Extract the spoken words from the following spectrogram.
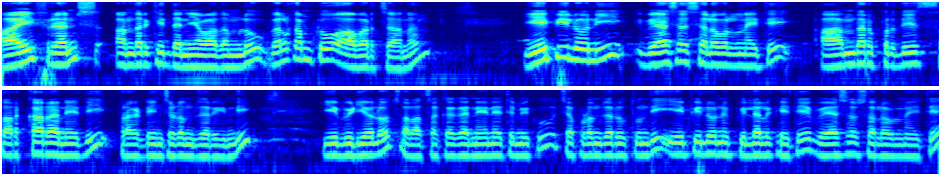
హాయ్ ఫ్రెండ్స్ అందరికీ ధన్యవాదములు. Welcome to our channel. ఏపీలోని వేసవి సెలవులనైతే ఆంధ్రప్రదేశ్ సర్కార్ అనేది ప్రకటించడం జరిగింది. ఈ వీడియోలో చాలా చక్కగా నేనైతే మీకు చెప్పడం జరుగుతుంది. ఏపీలోని పిల్లలకైతే వేసవి సెలవులనైతే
